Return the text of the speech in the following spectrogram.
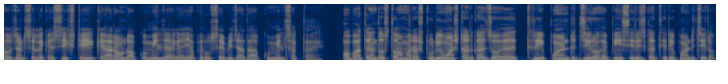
थाउज़ेंड से लेकर सिक्सटी के अराउंड आपको मिल जाएगा या फिर उससे भी ज़्यादा आपको मिल सकता है। अब आते हैं दोस्तों, हमारा स्टूडियो मास्टर का जो है थ्री पॉइंट ज़ीरो है पी सीरीज़ का थ्री पॉइंट ज़ीरो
